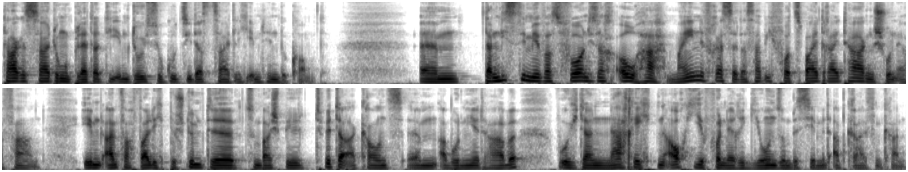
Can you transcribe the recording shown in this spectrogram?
Tageszeitungen blättert die eben durch, so gut sie das zeitlich eben hinbekommt. Ähm, dann liest sie mir was vor und ich sage, oh ha, meine Fresse, das habe ich vor zwei, drei Tagen schon erfahren. Eben einfach, weil ich bestimmte zum Beispiel Twitter-Accounts ähm, abonniert habe, wo ich dann Nachrichten auch hier von der Region so ein bisschen mit abgreifen kann.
